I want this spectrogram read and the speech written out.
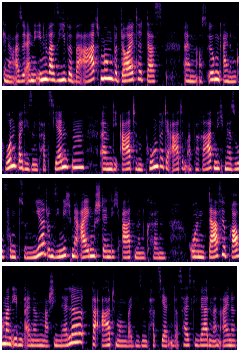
Genau, also eine invasive Beatmung bedeutet, dass ähm, aus irgendeinem Grund bei diesen Patienten ähm, die Atempumpe, der Atemapparat nicht mehr so funktioniert und sie nicht mehr eigenständig atmen können. Und dafür braucht man eben eine maschinelle Beatmung bei diesen Patienten. Das heißt, die werden an eine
